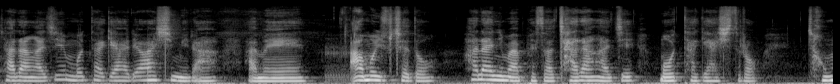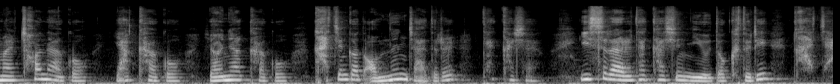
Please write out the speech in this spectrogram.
자랑하지 못하게 하려 하심이라. 아멘. 아무 육체도 하나님 앞에서 자랑하지 못하게 하시도록 정말 천하고 약하고 연약하고 가진 것 없는 자들을 택하셔요. 이스라엘을 택하신 이유도 그들이 가장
